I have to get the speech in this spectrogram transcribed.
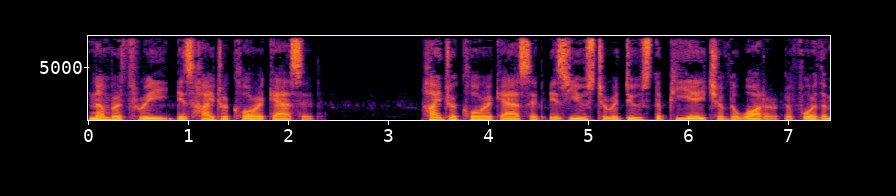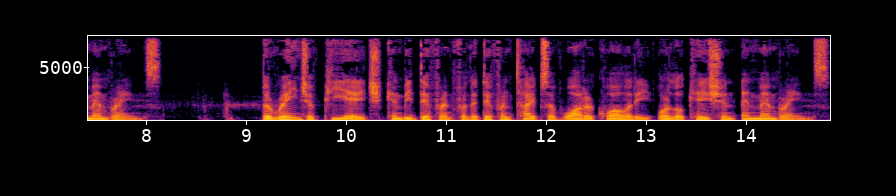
Number 3 is hydrochloric acid. Hydrochloric acid is used to reduce the pH of the water before the membranes. The range of pH can be different for the different types of water quality or location and membranes.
